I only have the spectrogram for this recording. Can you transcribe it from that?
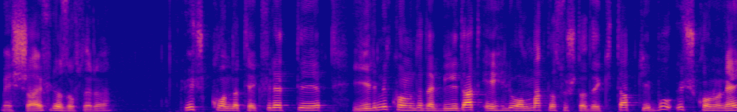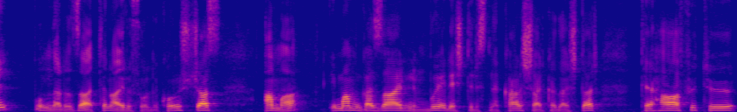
meşrahi filozofları 3 konuda tekfir ettiği, 20 konuda da bidat ehli olmakla suçladığı kitap ki bu 3 konu ne? Bunları zaten ayrı soruda konuşacağız. Ama İmam Gazali'nin bu eleştirisine karşı arkadaşlar tehafütü,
